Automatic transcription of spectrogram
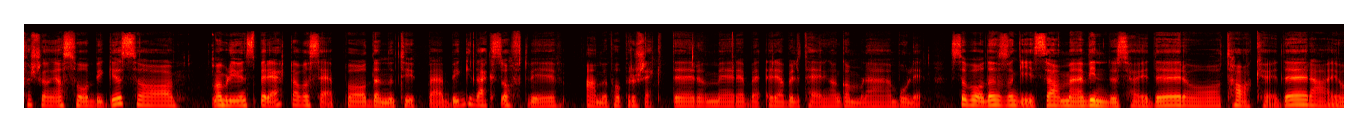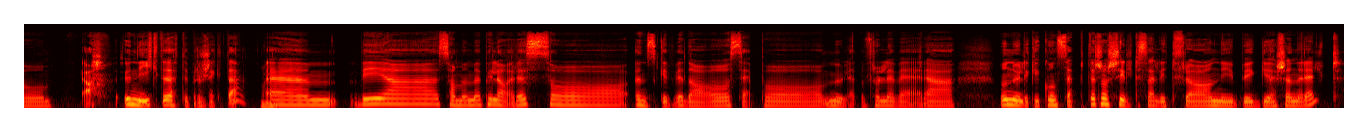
Første gang jeg så bygget, så man blir jo inspirert av å se på denne type bygg. Det er ikke så ofte vi er med på prosjekter med rehabilitering av gamle boliger. Så både som Gisa med vindushøyder og takhøyder er jo ja, unikt i dette prosjektet. Ja. Vi, sammen med Pilares, så ønsket vi da å se på muligheten for å levere noen ulike konsepter som skilte seg litt fra nybygg generelt.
